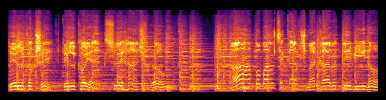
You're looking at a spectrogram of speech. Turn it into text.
Tylko krzyk, tylko jęk słychać w krąg. A po walce karczma, karty, wino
